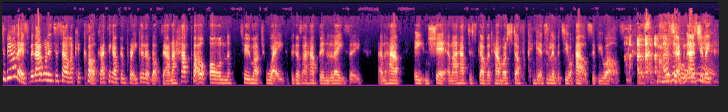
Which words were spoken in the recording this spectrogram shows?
To be honest, without wanting to sound like a cock, I think I've been pretty good at lockdown. I have put on too much weight because I have been lazy and have eaten shit, and I have discovered how much stuff can get delivered to your house if you ask. you don't actually it?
